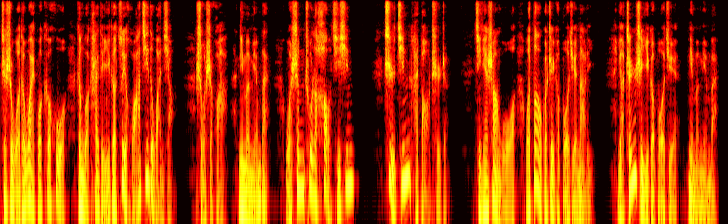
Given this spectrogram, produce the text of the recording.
这是我的外国客户跟我开的一个最滑稽的玩笑。说实话，你们明白，我生出了好奇心，至今还保持着。今天上午我到过这个伯爵那里，要真是一个伯爵，你们明白，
